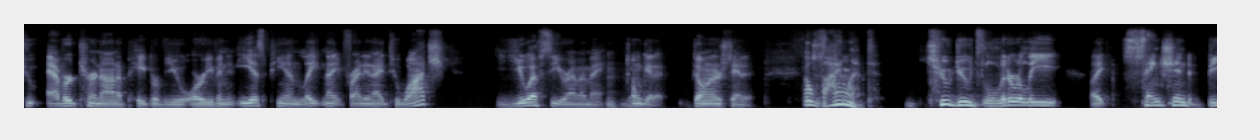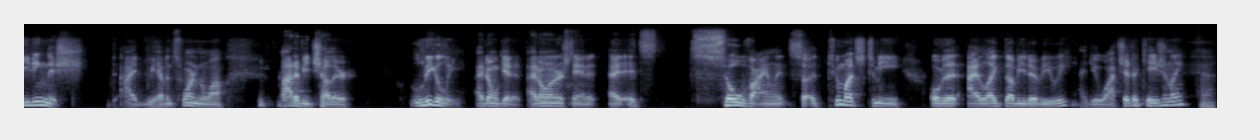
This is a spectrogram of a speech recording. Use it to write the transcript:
to ever turn on a pay-per-view or even an ESPN late night Friday night to watch UFC or MMA. Mhm. Don't get it. Don't understand it. So violent. Two dudes literally like sanctioned beating the sh- I we haven't sworn in a while out of each other legally. I don't get it. I don't understand it. I, it's so violent, so too much to me over that. I like WWE. I do watch it occasionally. Yeah.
